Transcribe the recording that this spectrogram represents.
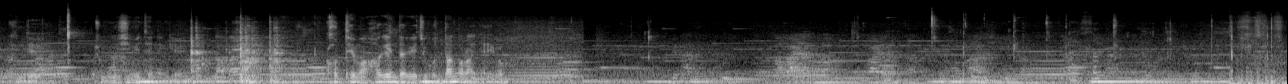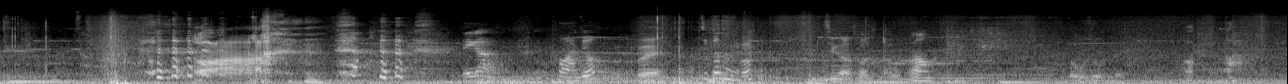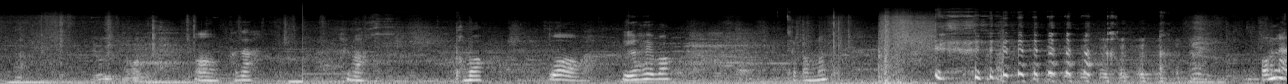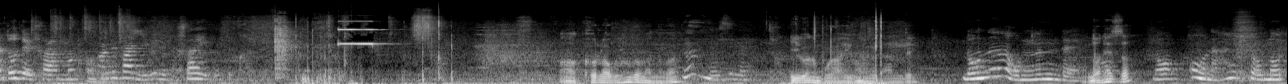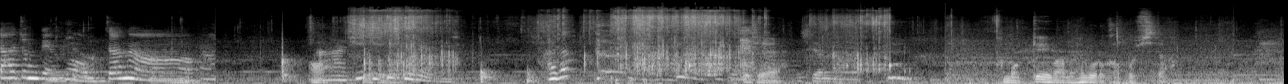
근데 좀 의심이 되는 게 겉에만 하겐다게 해주고 딴 건 아니야 이거? 아. 내가 도와줘? 왜? 찍어놓은 거? 찍어 도와준다고? 어. 너무 좋은데. 아. 아. 여기 대박이다. 어, 가자. 해봐. 봐봐. 와, 이거 해봐. 잠깐만. 엄마 또 대수한 거. 어디 봐 이거 좀. 쏴 이거 좀. 아 그걸로 하고 현금 받는 거야? 응, 무시래. 이거는 뭐야? 이거는 왜 안 돼? 너는 없는데. 넌 했어? 너, 어, 나 했어. 너 다중대표 없잖아. 아, 시시, 시시. 가자.谢谢. 한번 게임 한번 해보러 가봅시다.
